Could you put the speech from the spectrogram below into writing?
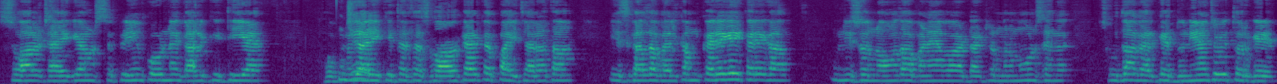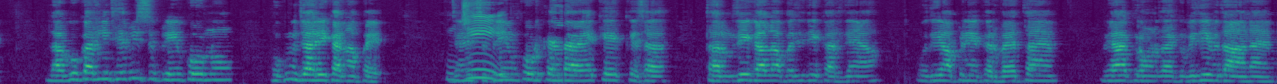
ਸਵਾਲ ਉਠਾਏ ਗਿਆ ਹੁਣ ਸੁਪਰੀਮ ਕੋਰਟ ਨੇ ਗੱਲ ਕੀਤੀ ਹੈ ਹੁਕਮ। ਜਾਰੀ ਕੀਤਾ ਤਾਂ ਸੁਭਾਵਿਕ ਹੈ ਕਿ ਭਾਈਚਾਰਾ ਤਾਂ ਇਸ ਗੱਲ ਦਾ ਵੈਲਕਮ ਕਰੇਗਾ ਹੀ ਕਰੇਗਾ। 1909 ਦਾ ਬਣਿਆ ਵਾ ਡਾਕਟਰ ਮਨਮੋਹਨ ਸਿੰਘ ਸੋਧਾਂ ਕਰਕੇ ਦੁਨੀਆ 'ਚ ਵੀ ਤੁਰ ਗਏ। ਲਾਗੂ ਕਰਨ ਲਈ ਫਿਰ ਵੀ ਸੁਪਰੀਮ ਕੋਰਟ ਨੂੰ ਹੁਕਮ ਜਾਰੀ ਕਰਨਾ ਪਏ। ਜੀ। ਸੁਪਰੀਮ ਕੋਰਟ ਕਹਿੰਦਾ ਹੈ ਕਿ ਕਿਸੇ ਧਰਮ ਦੀ ਗੱਲ ਆਪਾਂ ਜਿਹਦੀ ਕਰਦੇ ਆ ਉਹਦੀ ਆਪਣੀਆਂ ਕਰਵੈਤਾਂ ਹੈ ਵਿਆਹ ਕਰਾਉਣ ਦਾ ਇੱਕ ਵਿਧੀ ਵਿਧਾਨ ਹੈ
